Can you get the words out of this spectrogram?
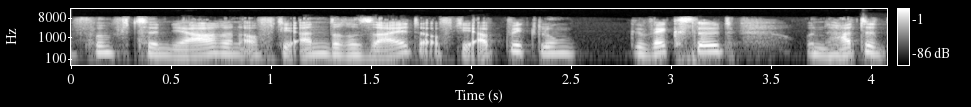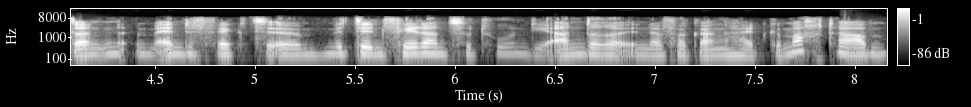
15 Jahren auf die andere Seite, auf die Abwicklung gewechselt und hatte dann im Endeffekt äh, mit den Fehlern zu tun, die andere in der Vergangenheit gemacht haben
